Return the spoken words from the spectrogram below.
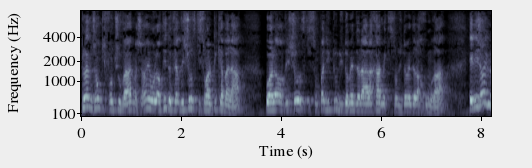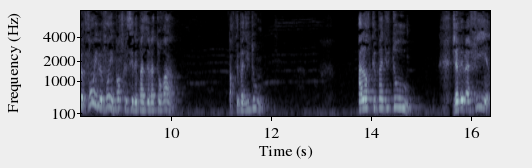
Plein de gens qui font tchouva, machin, et on leur dit de faire des choses qui sont al pikabala, ou alors des choses qui sont pas du tout du domaine de la halakha, mais qui sont du domaine de la khumra. Et les gens, ils le font, ils le font, ils pensent que c'est les bases de la Torah. Alors que pas du tout. Alors que pas du tout. J'avais ma fille,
